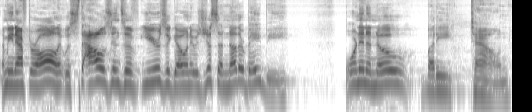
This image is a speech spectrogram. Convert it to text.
I mean, after all, it was thousands of years ago, and it was just another baby born in a nobody town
